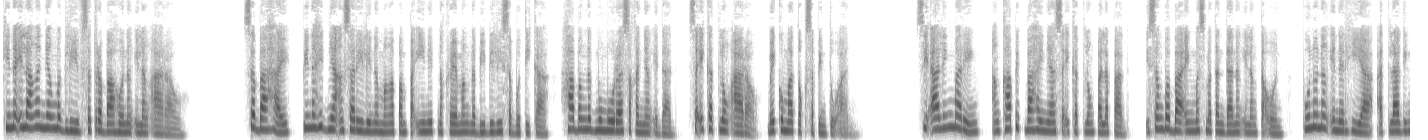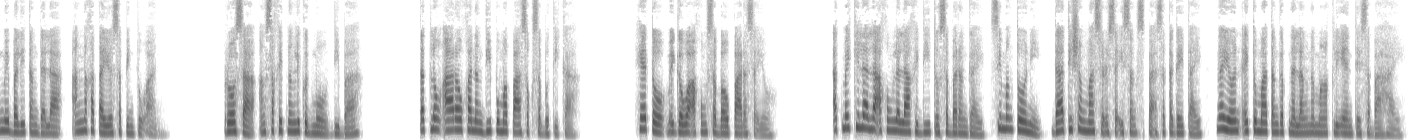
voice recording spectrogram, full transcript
Kinailangan niyang mag-leave sa trabaho ng ilang araw. Sa bahay, pinahid niya ang sarili ng mga pampainit na kremang nabibili sa butika, habang nagmumura sa kanyang edad, sa ikatlong araw, may kumatok sa pintuan. Si Aling Maring, ang kapitbahay niya sa ikatlong palapag, isang babaeng mas matanda ng ilang taon, puno ng enerhiya at laging may balitang dala, ang nakatayo sa pintuan. Rosa, ang sakit ng likod mo, di ba? Tatlong araw ka nang di pumapasok sa butika. Heto, may gawa akong sabaw para sa'yo. At may kilala akong lalaki dito sa barangay, si Mang Tony, dati siyang master sa isang spa sa Tagaytay, ngayon ay tumatanggap na lang ng mga kliyente sa bahay.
